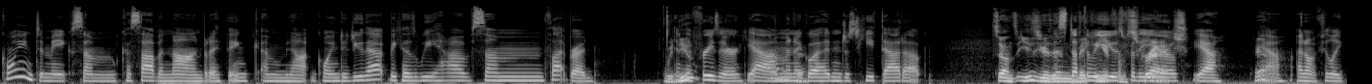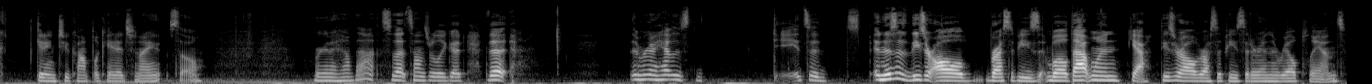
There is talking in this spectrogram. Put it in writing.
going to make some cassava naan, but I think I'm not going to do that because we have some flatbread We in do. the freezer. Yeah, Oh, I'm gonna okay. go ahead and just heat that up. Sounds easier The than stuff that making we it use from for the scratch. euros. Yeah, Yeah. yeah, I don't feel like getting too complicated tonight, so we're gonna have that. So that sounds really good. The we're gonna have this. It's a and this is these are all recipes. Well, that one, yeah, these are all recipes that are in the real plans.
